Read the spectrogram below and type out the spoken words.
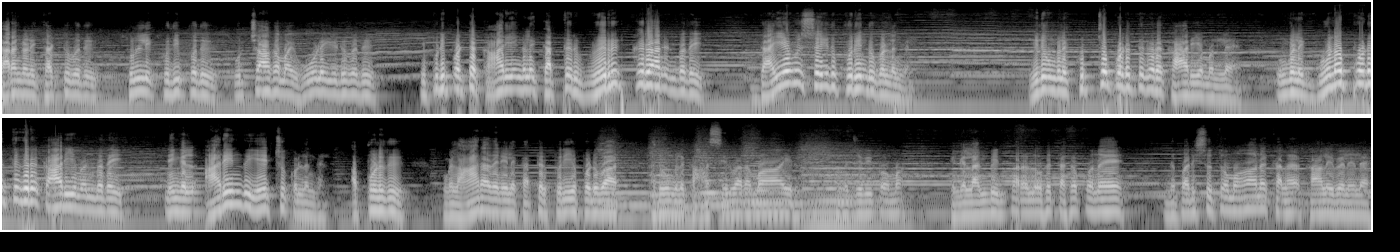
கரங்களை தட்டுவது துள்ளி குதிப்பது உற்சாகமாய் ஊழையிடுவது இப்படிப்பட்ட காரியங்களை கத்தர் வெறுக்கிறார் என்பதை தயவு செய்து புரிந்து கொள்ளுங்கள். இது உங்களை குற்றப்படுத்துகிற காரியம் அல்ல உங்களை குணப்படுத்துகிற காரியம் என்பதை நீங்கள் அறிந்து ஏற்றுக்கொள்ளுங்கள். அப்பொழுது உங்கள் ஆராதனையில கத்தர் பிரியப்படுவார். அது உங்களுக்கு ஆசீர்வாதமா இருக்கும். நம்ம ஜெபிப்போமா? எங்கள் அன்பின் பரலோக தகப்பனே இந்த பரிசுத்தமான கல காலை வேளையில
